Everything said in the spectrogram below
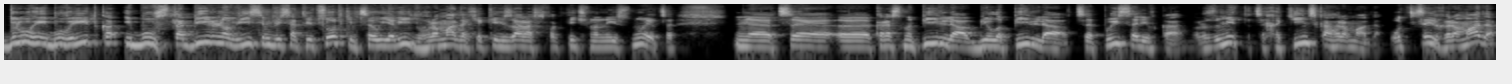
Другий був рідко і був стабільно 80%. Це уявіть в громадах, яких зараз фактично не існує. Це, е, це е, Краснопілля, Білопілля, це Писарівка. Розумієте, це Хатінська громада. От в цих громадах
